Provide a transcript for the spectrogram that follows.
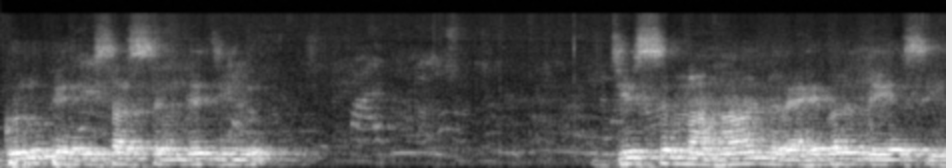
गुरु प्यारी सत्संगत जी जिस महान रहबर ਦੇ ਅਸੀਂ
